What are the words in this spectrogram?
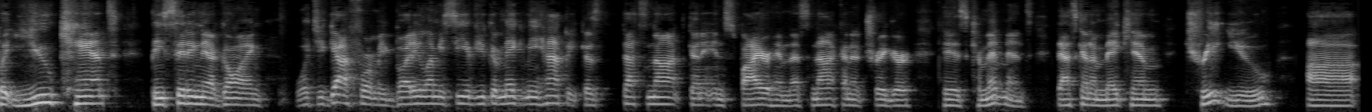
but you can't be sitting there going, "What you got for me, buddy? Let me see if you can make me happy." Because that's not going to inspire him. That's not going to trigger his commitment. That's going to make him treat you uh,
